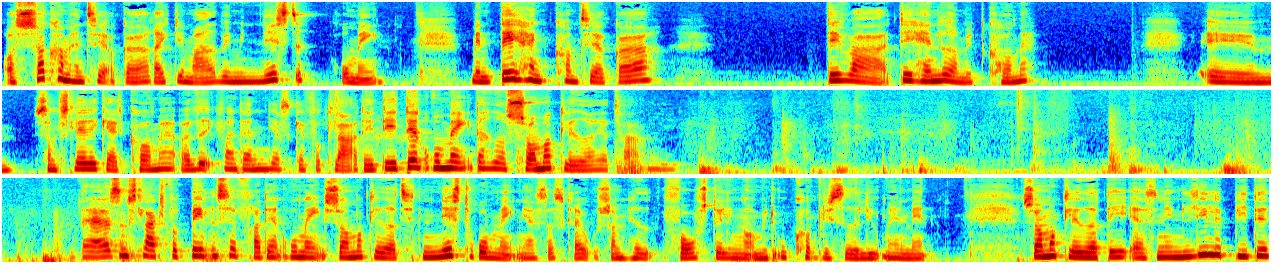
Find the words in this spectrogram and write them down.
Og så kom han til at gøre rigtig meget ved min næste roman. Men det han kom til at gøre, det, var, det handlede om et komma, øh, som slet ikke er et komma, og jeg ved ikke, hvordan jeg skal forklare det. Det er den roman, der hedder Sommerglæder. Jeg tager den lige. Der er sådan en slags forbindelse fra den roman Sommerglæder til den næste roman, jeg så skrev, som hed Forestillingen om et ukompliceret liv med en mand. Sommerglæder, det er sådan en lille bitte,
